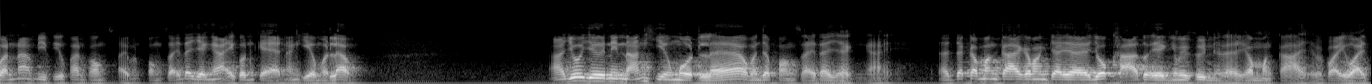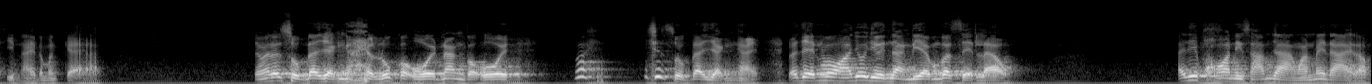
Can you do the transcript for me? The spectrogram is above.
วันหน้ามีผิวพรรณผ่องใสมันผ่องใสได้ยังไงคนแก่หนังเหี่ยวหมดแล้ว อายุยืนในหนังเหี่ยวหมดแล้ว มันจะผ่องใสได้ยังไงจะกำลังกายกำลังใจยกขาตัวเองยังไม่ขึ้นอะไรกำลังกายไปไปไหวที่ไหนแล้วมันแก่จะไม่ได้สุขได้ยังไง ลุกก็โอยนั่งก็โอยจะสุขได้ยังไง เราจะเห็นว่าอายุยืนอย่างเดียวมันก็เสร็จแล้ว ไอ้ที่พรอีกสามอย่างมันไม่ได้หรอก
